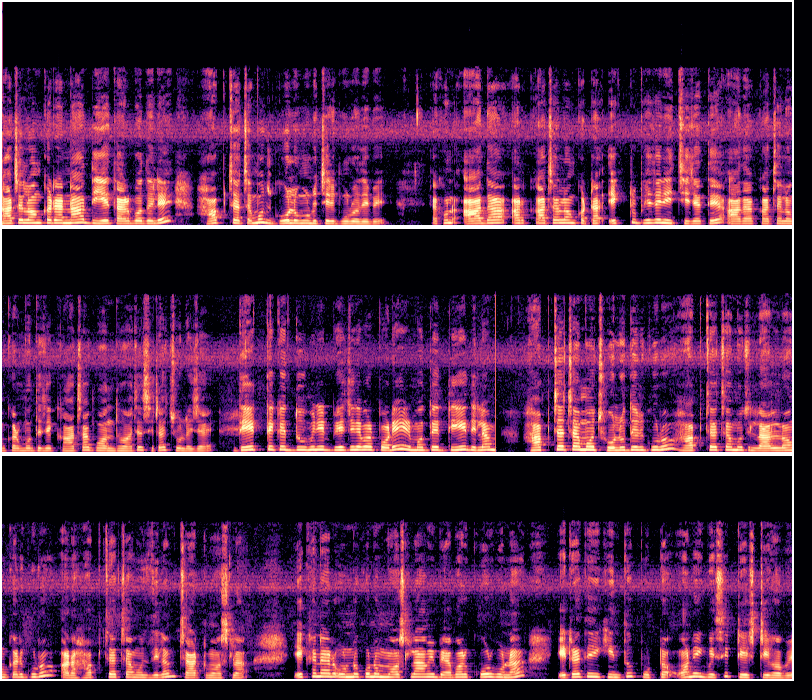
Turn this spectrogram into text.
কাঁচা লঙ্কাটা না দিয়ে তার বদলে হাফ চা চামচ গোলমরিচের গুঁড়ো দেবে। এখন আদা আর কাঁচা লঙ্কাটা একটু ভেজে নিচ্ছি যাতে আদা কাঁচা লঙ্কার মধ্যে যে কাঁচা গন্ধ আছে সেটা চলে যায়। দেড় থেকে দু মিনিট ভেজে নেবার পরে এর মধ্যে দিয়ে দিলাম হাফ চা চামচ হলুদের গুঁড়ো, হাফ চা চামচ লাল লঙ্কার গুঁড়ো আর হাফ চা চামচ দিলাম চাট মশলা। এখানে আর অন্য কোনো মশলা আমি ব্যবহার করব না, এটাতেই কিন্তু পুরটা অনেক বেশি টেস্টি হবে।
